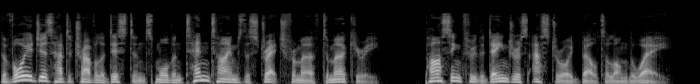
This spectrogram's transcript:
the Voyagers had to travel a distance more than 10 times the stretch from Earth to Mercury, passing through the dangerous asteroid belt along the way.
